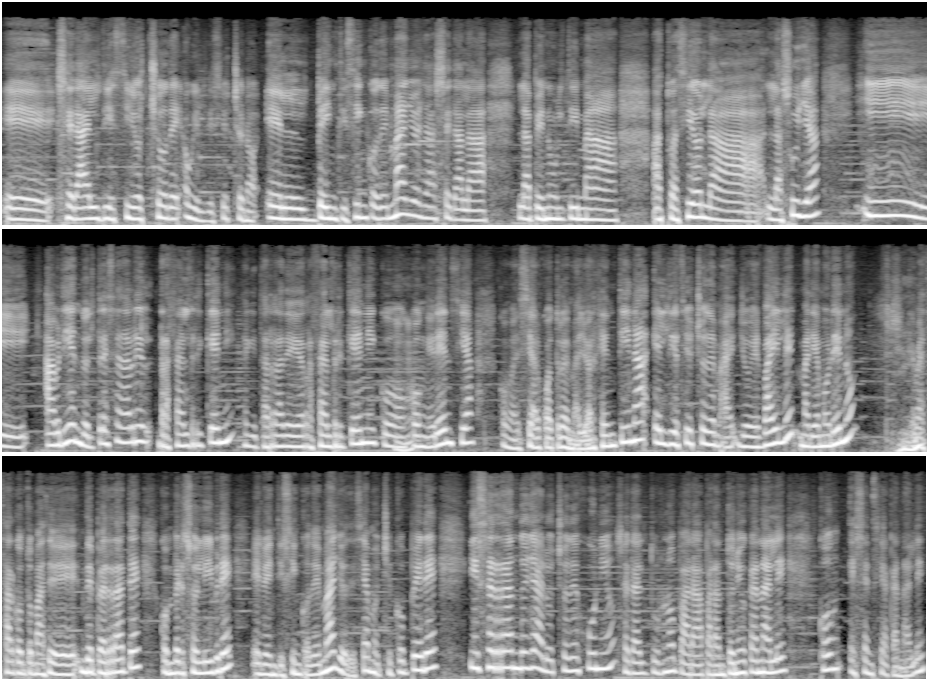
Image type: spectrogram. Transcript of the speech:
eh, será el 18 de, uy, el 18 no, el 25 de mayo, ya será la, la penúltima actuación, la, la suya, y abriendo el 13 de abril Rafael Riqueni, la guitarra de Rafael Riqueni con, con herencia, como decía, el 4 de mayo Argentina, el 18 de mayo es baile, María Moreno, que va a estar con Tomás de, de Perrate, con verso libre el 25 de mayo, decíamos Chico Pérez, y cerrando ya el 8 de junio será el turno para, para Antonio Canales con Esencia Canales,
